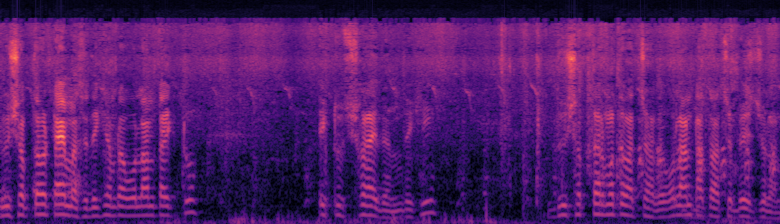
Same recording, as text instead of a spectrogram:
দুই সপ্তাহ টাইম আছে। দেখি আমরা ওলানটা একটু একটু সরাই দেন দেখি। দুই সপ্তাহের মতো বাচ্চা হবে। ওলানটা তো আছে বেশ কি।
